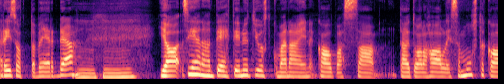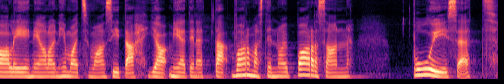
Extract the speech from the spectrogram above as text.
risotto verdeä. Mm-hmm. Ja siihenhän tehtiin nyt just, kun mä näin kaupassa tai tuolla hallissa mustakaalia, niin aloin himoitsemaan sitä ja mietin, että varmasti noin parsan puiset,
